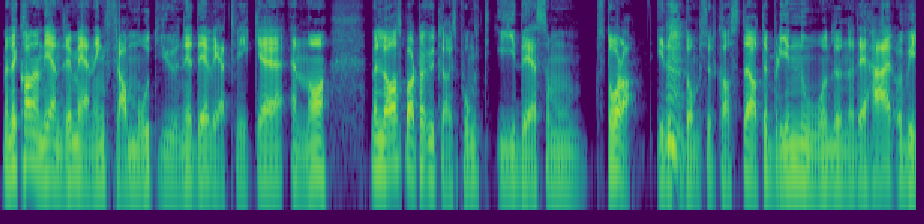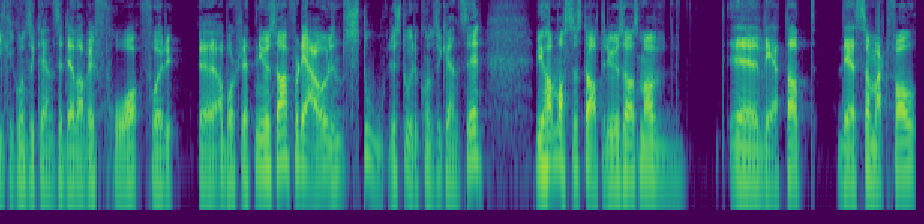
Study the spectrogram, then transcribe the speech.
Men det kan hende de endrer mening fram mot juni, det vet vi ikke ennå. Men la oss bare ta utgangspunkt i det som står da, i dette domsutkastet. At det blir noenlunde det her, og hvilke konsekvenser det da vil få for uh, abortretten i USA. For det er jo liksom store, store konsekvenser. Vi har masse stater i USA som har uh, vedtatt det som i hvert fall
